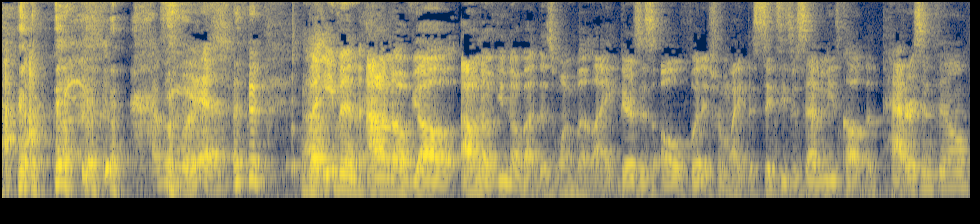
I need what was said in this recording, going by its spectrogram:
I mean, yeah. But oh. even I don't know if y'all I don't know if you know about this one, but like there's this old footage from like the 60s or 70s called the Patterson film,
